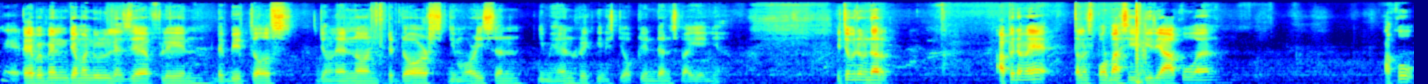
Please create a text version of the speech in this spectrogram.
Iya. kayak band zaman dulu Led Zeppelin, The Beatles, John Lennon, The Doors, Jim Morrison, Jimi Hendrix, Janis Joplin dan sebagainya. Itu benar-benar apa namanya transformasi diri aku kan. Aku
